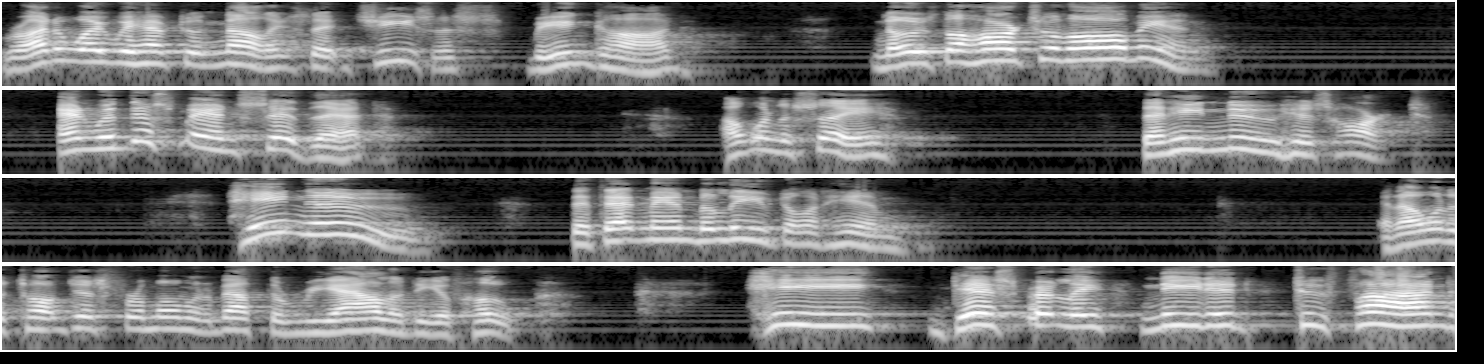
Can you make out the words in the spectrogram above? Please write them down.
Right away, we have to acknowledge that Jesus, being God, knows the hearts of all men. And when this man said that, I want to say that he knew his heart. He knew that that man believed on him. And I want to talk just for a moment about the reality of hope. He desperately needed to find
